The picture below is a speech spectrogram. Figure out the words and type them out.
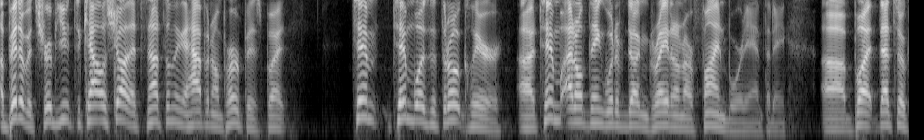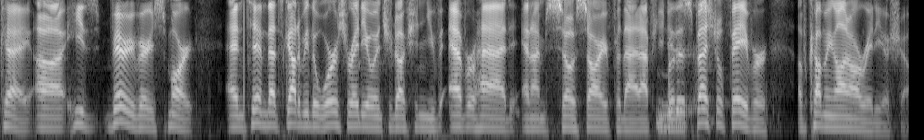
a bit of a tribute to Cowlishaw. That's not something that happened on purpose, but Tim Tim was a throat clearer. Uh, Tim, I don't think would have done great on our fine board, Anthony. Uh, but that's okay. Uh, he's very very smart. And Tim, that's got to be the worst radio introduction you've ever had, and I'm so sorry for that. After you But do the special favor of coming on our radio show.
